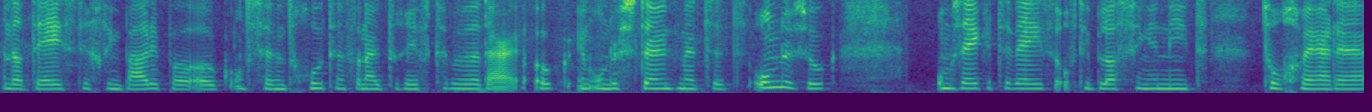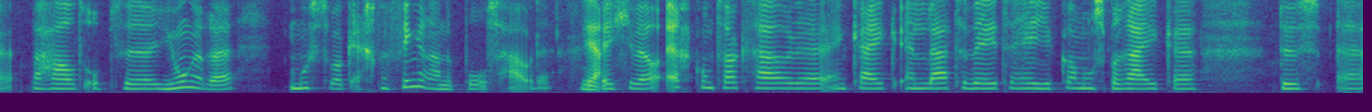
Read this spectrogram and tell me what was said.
En dat deed Stichting Bouwdepot ook ontzettend goed. En vanuit Drift hebben we daar ook in ondersteund met het onderzoek. Om zeker te weten of die belastingen niet toch werden behaald op de jongeren. Moesten we ook echt een vinger aan de pols houden. Ja. Weet je wel, echt contact houden en kijk en laten weten, hé, hey, je kan ons bereiken. Dus eh,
